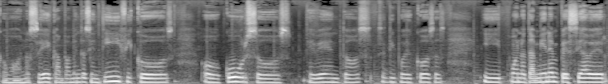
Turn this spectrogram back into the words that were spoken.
como, no sé, campamentos científicos o cursos, eventos, ese tipo de cosas. Y bueno, también empecé a ver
